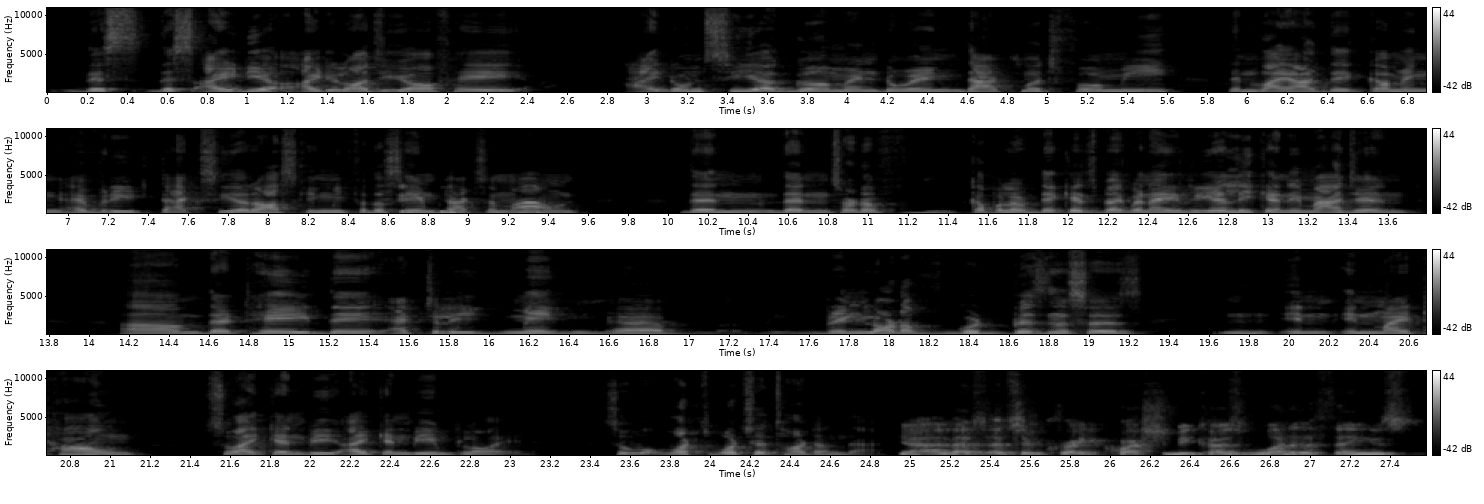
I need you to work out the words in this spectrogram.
this this idea ideology of hey i don't see a government doing that much for me then why are they coming every tax year asking me for the same tax amount? Then then sort of couple of decades back when i really can imagine um, that hey they actually make uh, bring a lot of good businesses in, in in my town so i can be i can be employed. So what's what's your thought on that? Yeah and that's that's a great question because one of the things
